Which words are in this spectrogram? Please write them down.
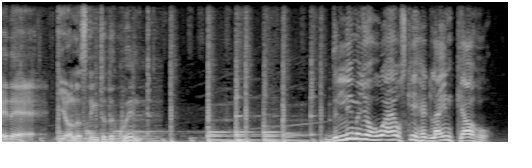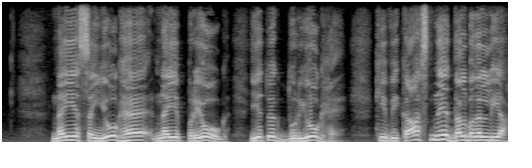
Hey there, you're listening to The Quint. दिल्ली में जो हुआ है उसकी हेडलाइन क्या हो? न ये संयोग है न ये प्रयोग ये तो एक दुर्योग है कि विकास ने दल बदल लिया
